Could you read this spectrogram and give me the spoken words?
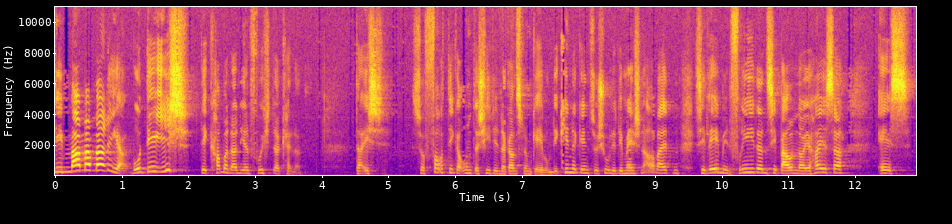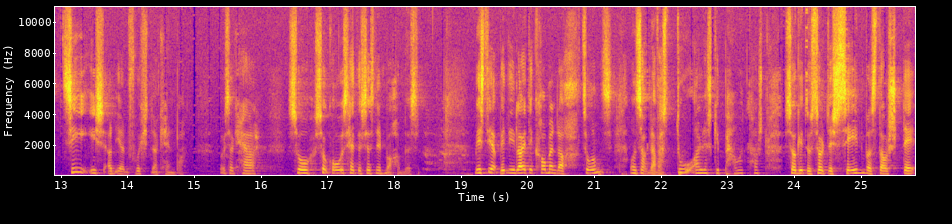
die Mama Maria, wo die ist, die kann man an ihren Früchten erkennen. Da ist sofortiger Unterschied in der ganzen Umgebung. Die Kinder gehen zur Schule, die Menschen arbeiten, sie leben in Frieden, sie bauen neue Häuser. Es, sie ist an ihren Früchten erkennbar. Und ich sage, Herr, so, so groß hättest du es nicht machen müssen. Wisst ihr, wenn die Leute kommen nach, zu uns und sagen, na, was du alles gebaut hast, sage ich, du solltest sehen, was da ste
